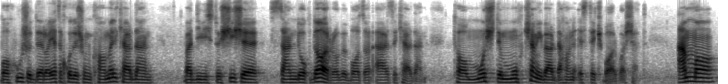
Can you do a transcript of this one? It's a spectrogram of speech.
با هوش و درایت خودشون کامل کردند و 206 صندوقدار رو به بازار عرضه کردند تا مشت محکمی بر دهان استکبار باشد. اما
